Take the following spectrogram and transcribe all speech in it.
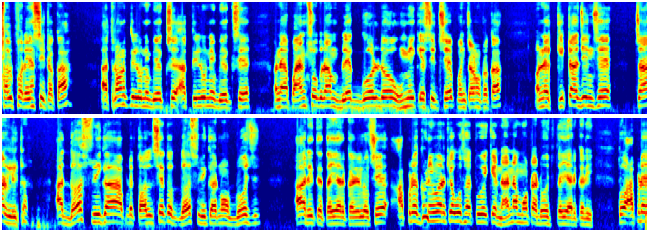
સલ્ફર એંસી ટકા. આ ત્રણ કિલોની બેગ છે, આ કિલોની બેગ છે અને આ પાંચસો gram black gold humic acid છે પંચાણું ટકા અને કિટાજીન છે ચાર લીટર. આ દસ વીઘા આપણે તલ છે તો દસ વીઘાનો ડોઝ આ રીતે તૈયાર કરેલો છે. આપણે ઘણીવાર કેવું થતું હોય કે નાના મોટા ડોઝ તૈયાર કરી તો આપણે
